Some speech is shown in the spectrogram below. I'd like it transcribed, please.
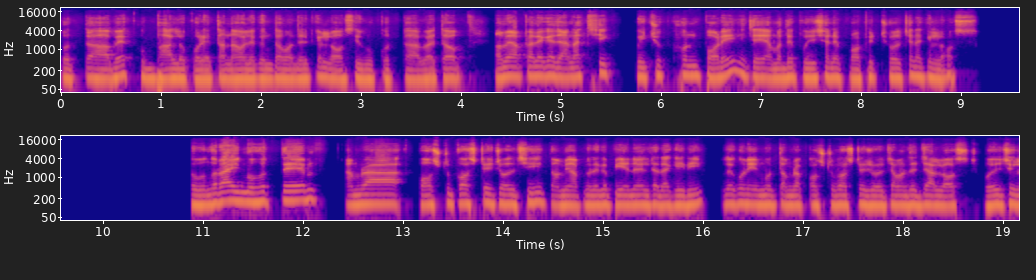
করতে হবে খুব ভালো করে। তা না হলে কিন্তু আমাদেরকে লসই বুক করতে হবে। তো আমি আপনাদেরকে জানাচ্ছি কিছুক্ষণ পরে যে আমাদের পজিশনে প্রফিট চলছে নাকি লস তো বন্ধুরা, এই মুহূর্তে আমরা কষ্ট টু কস্টে চলছি। তো আমি আপনাদেরকে পিএনএলটা দেখিয়ে দিই। দেখুন, এই মুহূর্তে আমরা কষ্ট কস্টে চলছে। আমাদের যা লস হয়েছিল,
